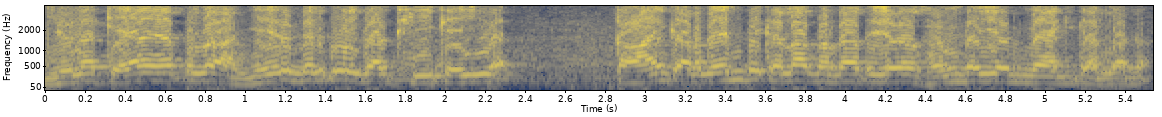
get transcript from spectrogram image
ਜੇ ਉਹਨਾਂ ਕਿਹਾ ਹੈ ਪ੍ਰਧਾਨ ਜੀ ਇਹ ਬਿਲਕੁਲ ਗੱਲ ਠੀਕ ਹੈ ਹੀ ਆ। ਤਾਂ ਹੀ ਕਰਦੇ ਨੇ ਤੇ ਇਕੱਲਾ ਬੰਦਾ ਤੇ ਜਿਹੜਾ ਸਮਝਦਾ ਹੀ ਵੀ ਮੈਂ ਕੀ ਕਰ ਲਾਂਗਾ।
